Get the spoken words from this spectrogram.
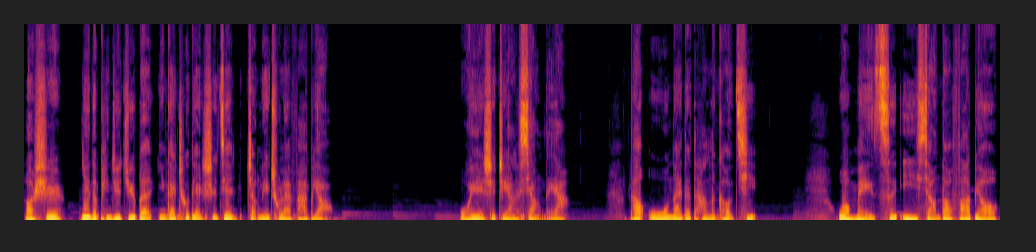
老师，您的评剧剧本应该抽点时间整理出来发表。”我也是这样想的呀。他无奈地叹了口气。我每次一想到发表，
